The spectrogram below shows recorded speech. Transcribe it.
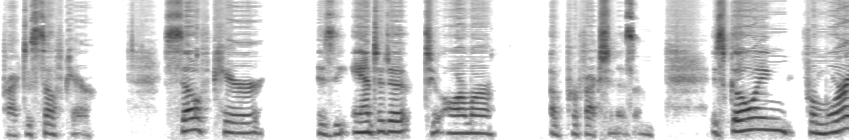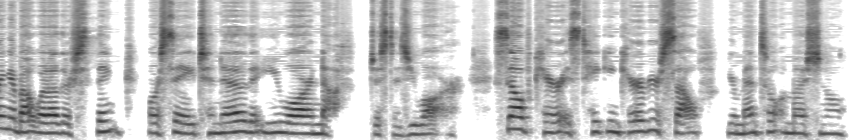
practice self-care. Self-care is the antidote to armor of perfectionism. It's going from worrying about what others think or say to know that you are enough just as you are. Self-care is taking care of yourself, your mental, emotional,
